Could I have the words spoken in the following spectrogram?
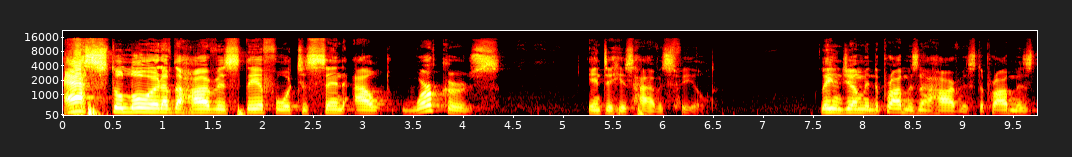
Ask the Lord of the harvest, therefore, to send out workers into his harvest field. Ladies and gentlemen, the problem is not harvest. The problem is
